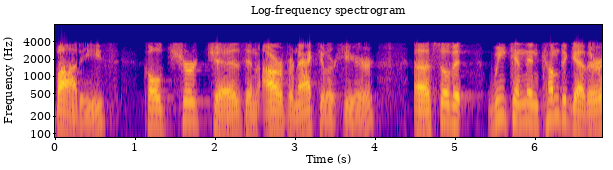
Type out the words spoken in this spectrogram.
bodies called churches in our vernacular here, uh, so that we can then come together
